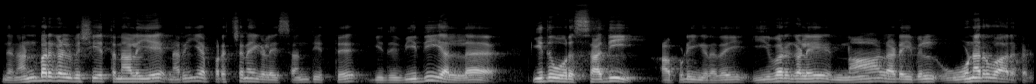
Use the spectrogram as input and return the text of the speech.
இந்த நண்பர்கள் விஷயத்தினாலேயே நிறைய பிரச்சனைகளை சந்தித்து இது விதி அல்ல இது ஒரு சதி அப்படிங்கிறதை இவர்களே நாளடைவில் உணர்வார்கள்.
